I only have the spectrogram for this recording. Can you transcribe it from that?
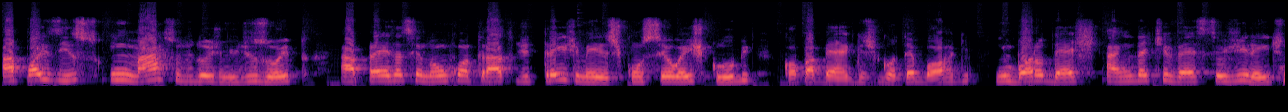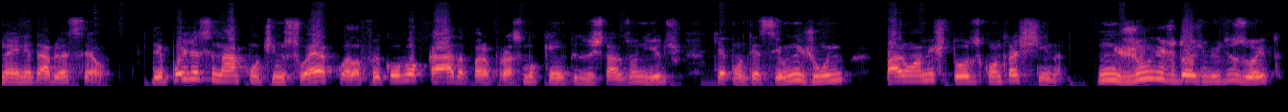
Após isso, em março de 2018, a Press assinou um contrato de três meses com seu ex-clube, Copa Bergs Göteborg, embora o Dash ainda tivesse seus direitos na NWSL. Depois de assinar com o time sueco, ela foi convocada para o próximo camp dos Estados Unidos, que aconteceu em junho, para um amistoso contra a China. Em junho de 2018,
